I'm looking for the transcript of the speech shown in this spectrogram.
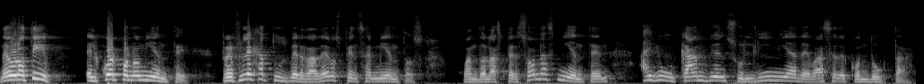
Neurotip, el cuerpo no miente. Refleja tus verdaderos pensamientos. Cuando las personas mienten, hay un cambio en su línea de base de conducta.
